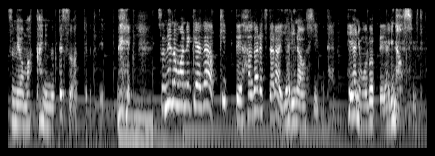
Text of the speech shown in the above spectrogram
爪を真っ赤に塗って座ってるっていう。で、爪のマネキュアがピッて剥がれてたらやり直しみたいな。部屋に戻ってやり直しみたいな。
